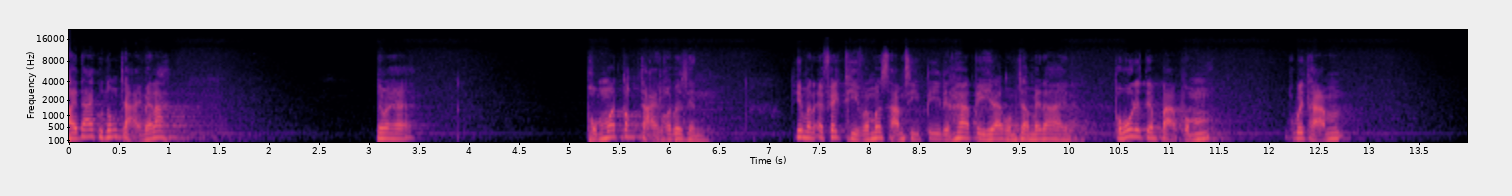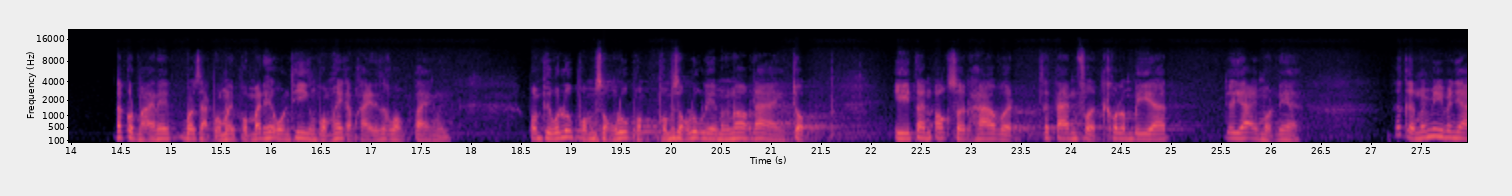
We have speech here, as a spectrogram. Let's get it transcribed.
รายได้คุณต้องจ่ายไหมล่ะ ใช่ไหมฮะผมว่าต้องจ่ายร้อยเปอร์เซ็นที่มัน effective เมื่อสามสี่ปี หรือห้าปีที่แล้วผมจำไม่ได้นะผมพูดได้เต็มปากผมผมไปถามนักกฎหมายในบริษัทผมเลยผมไม่ได้โอนที่ของผมให้กับใครเลยสักวงแปลงหนึ่งผมถือว่าลูกผมส่งลูกผมผมส่งลูกเรียนเมืองนอกได้ จบอีตันออกซฟอร์ดฮาร์วาร์ดสแตนฟอร์ดโคลัมเบียเยอะแยะหมดเนี่ย ถ้าเกิดไม่มีปัญญา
